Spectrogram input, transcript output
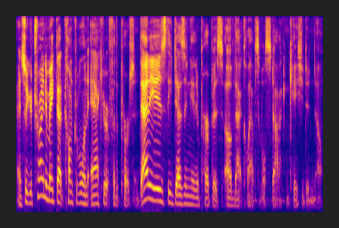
And so you're trying to make that comfortable and accurate for the person. That is the designated purpose of that collapsible stock, in case you didn't know.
